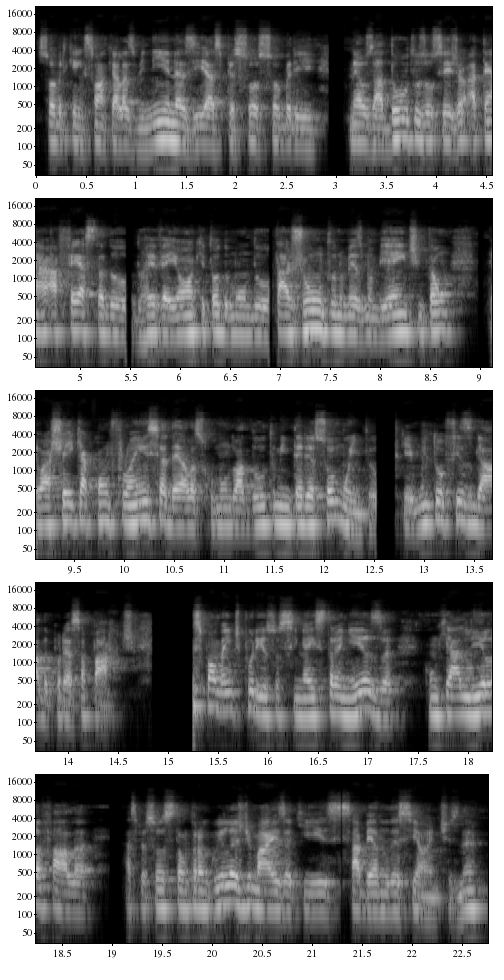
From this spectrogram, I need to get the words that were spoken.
sobre quem são aquelas meninas e as pessoas sobre né, os adultos, ou seja, até a, festa do, do Réveillon que todo mundo está junto no mesmo ambiente. Então eu achei que a confluência delas com o mundo adulto me interessou muito. Fiquei muito fisgado por essa parte. Principalmente por isso, assim, a estranheza com que a Lila fala as pessoas estão tranquilas demais aqui sabendo desse antes, né?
